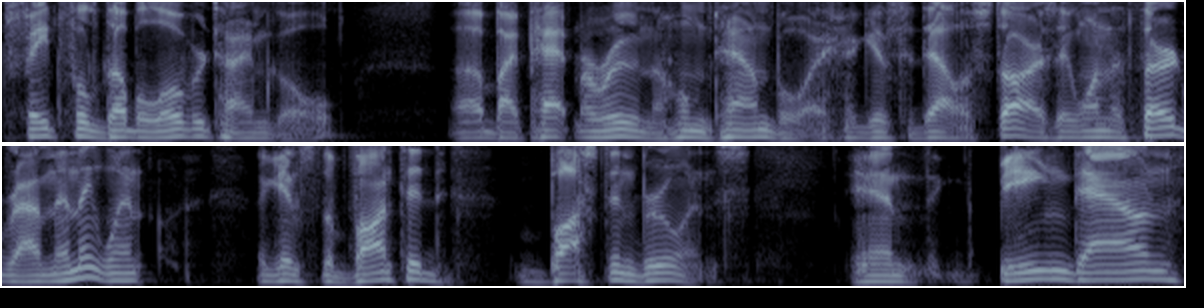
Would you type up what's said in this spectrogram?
fateful double overtime goal uh, by Pat Maroon, the hometown boy, against the Dallas Stars. They won the third round. Then they went against the vaunted Boston Bruins. And being down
